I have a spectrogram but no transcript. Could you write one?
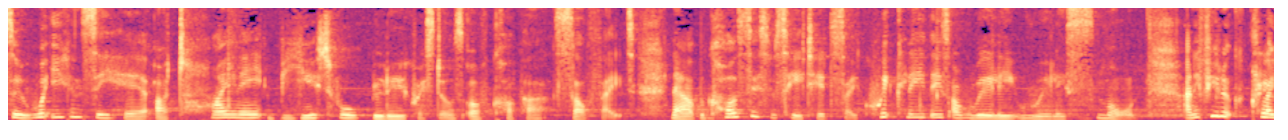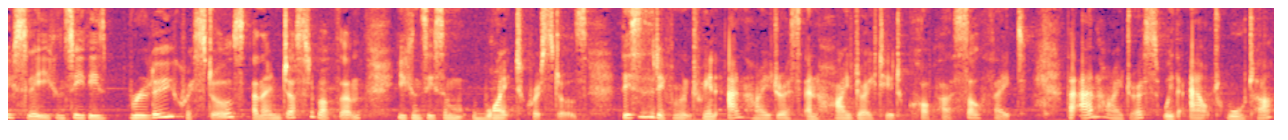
So what you can see here are tiny, beautiful blue crystals of copper sulfate. Now, because this was heated so quickly, these are really, really small. And if you look closely, you can see these blue crystals and then just above them you can see some white crystals. This is the difference between anhydrous and hydrated copper sulfate. The anhydrous without water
